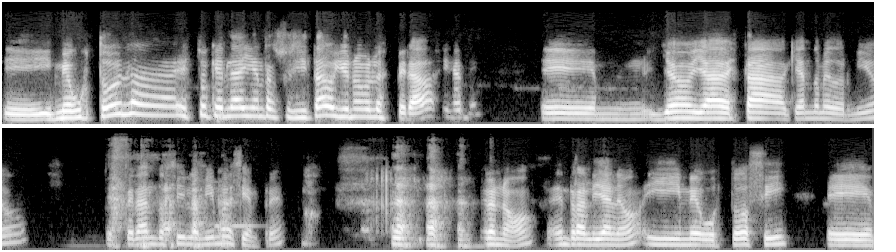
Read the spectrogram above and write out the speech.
eh, y me gustó la- esto que la hayan resucitado, yo no me lo esperaba, fíjate. Eh, yo ya estaba quedándome dormido, esperando así lo mismo de siempre. Pero no, en realidad no. Y me gustó, sí, eh,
